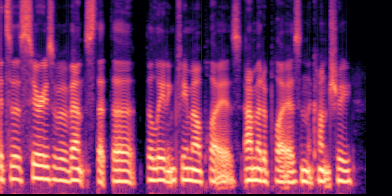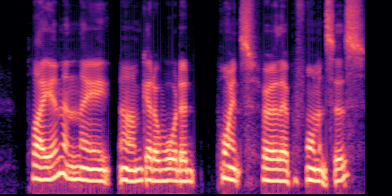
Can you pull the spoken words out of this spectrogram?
it's a series of events that the the leading female players, amateur players in the country, play in, and they um, get awarded points for their performances,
